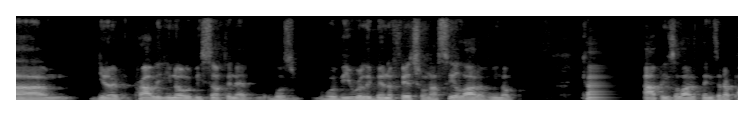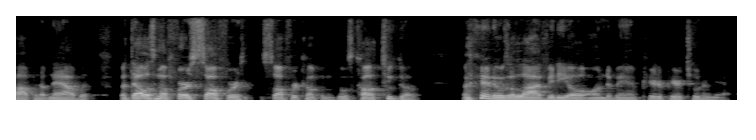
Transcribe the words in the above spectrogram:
Um, you know, probably you know would be something that was would be really beneficial. And I see a lot of you know copies, a lot of things that are popping up now. But but that was my first software software company. It was called TuGo, and it was a live video on demand peer to peer tutoring app.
